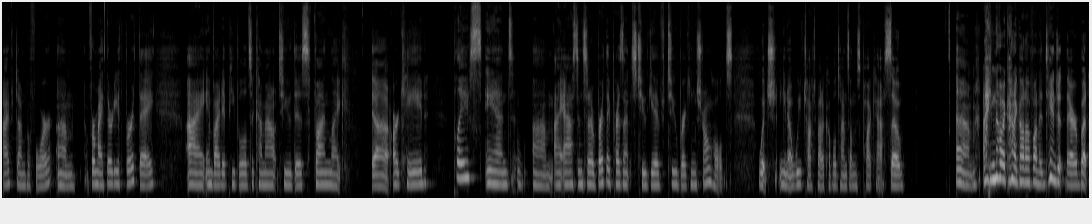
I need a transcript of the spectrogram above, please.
I've done before. Um, for my 30th birthday, I invited people to come out to this fun like uh, arcade place, and um, I asked instead of birthday presents to give to Breaking Strongholds, which you know we've talked about a couple of times on this podcast. So. Um, I know I kind of got off on a tangent there, but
